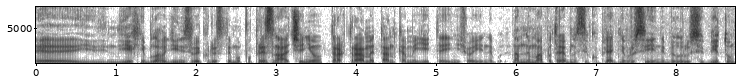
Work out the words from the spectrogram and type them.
е, їхню благодійність використаємо по призначенню. Тракторами, танками їдьте і нічого їй не буде. Нам немає потребності купляти ні в Росії, ні в Білорусі бітум.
